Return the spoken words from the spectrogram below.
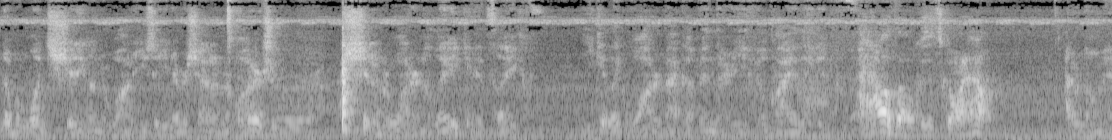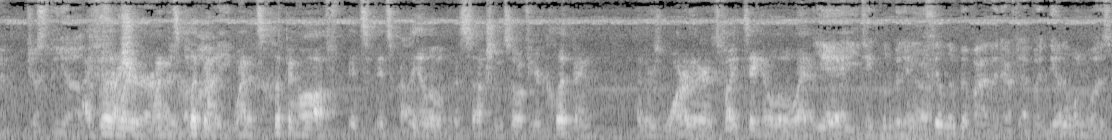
number one shitting underwater. You said you never shat underwater. Or whatever. I shit underwater in a lake, and it's like you get like water back up in there. You feel violated. How though? Because it's going out. I don't know, man. Just the, uh, I feel like when, when it's clipping body. when it's clipping off, it's it's probably a little bit of suction. So if you're clipping and there's water there, it's like taking a little in. Yeah, you take a little bit. Yeah. You feel a little bit violated after that. But the other one was,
